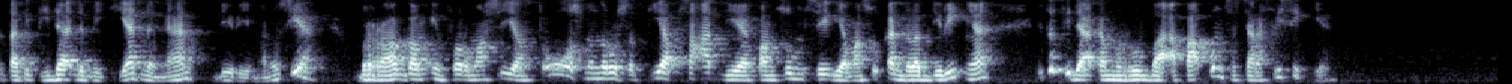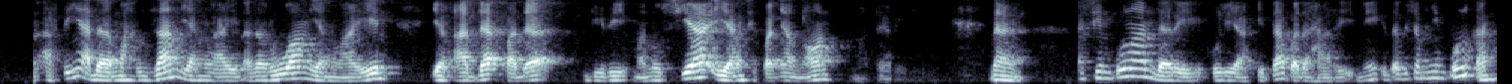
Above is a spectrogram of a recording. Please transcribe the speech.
Tetapi tidak demikian dengan diri manusia. Beragam informasi yang terus-menerus setiap saat dia konsumsi, dia masukkan dalam dirinya, itu tidak akan merubah apa pun secara fisik ya. Artinya ada mahzan yang lain, ada ruang yang lain yang ada pada diri manusia yang sifatnya non materi. Nah, kesimpulan dari kuliah kita pada hari ini kita bisa menyimpulkan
